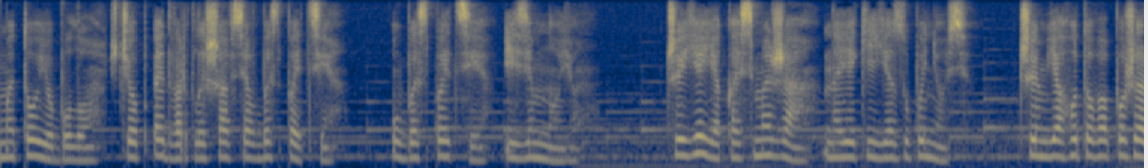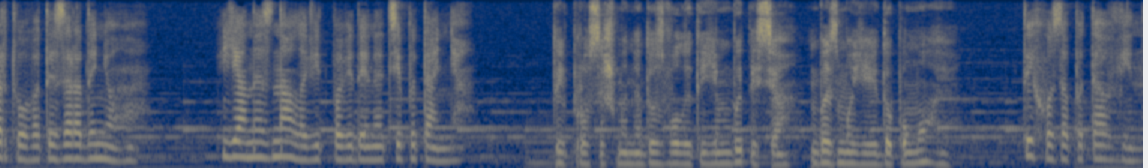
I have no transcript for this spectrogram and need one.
метою було, щоб Едвард лишався в безпеці, у безпеці і зі мною. Чи є якась межа, на якій я зупинюсь? Чим я готова пожертвувати заради нього? Я не знала відповідей на ці питання. Ти просиш мене дозволити їм битися без моєї допомоги? тихо запитав він.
